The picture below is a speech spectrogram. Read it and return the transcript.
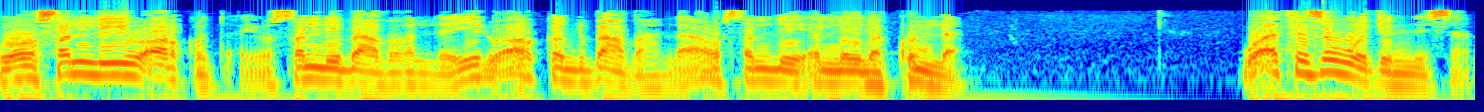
وأصلي وأرقد. أي أصلي بعض الليل وأرقد بعضه لا أصلي الليل كله. وأتزوج النساء.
